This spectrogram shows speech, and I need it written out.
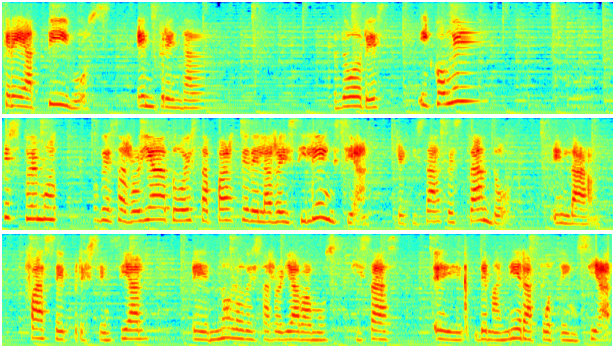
creativos, emprendedores, y con esto hemos desarrollado esta parte de la resiliencia, que quizás estando en la fase presencial eh, no lo desarrollábamos quizás eh, de manera potencial.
